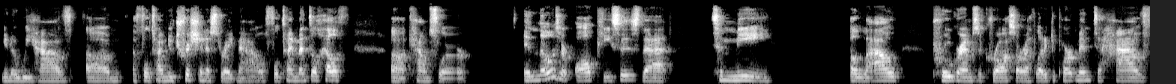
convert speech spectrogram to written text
You know, we have um, a full time nutritionist right now, a full time mental health uh, counselor. And those are all pieces that, to me, allow programs across our athletic department to have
